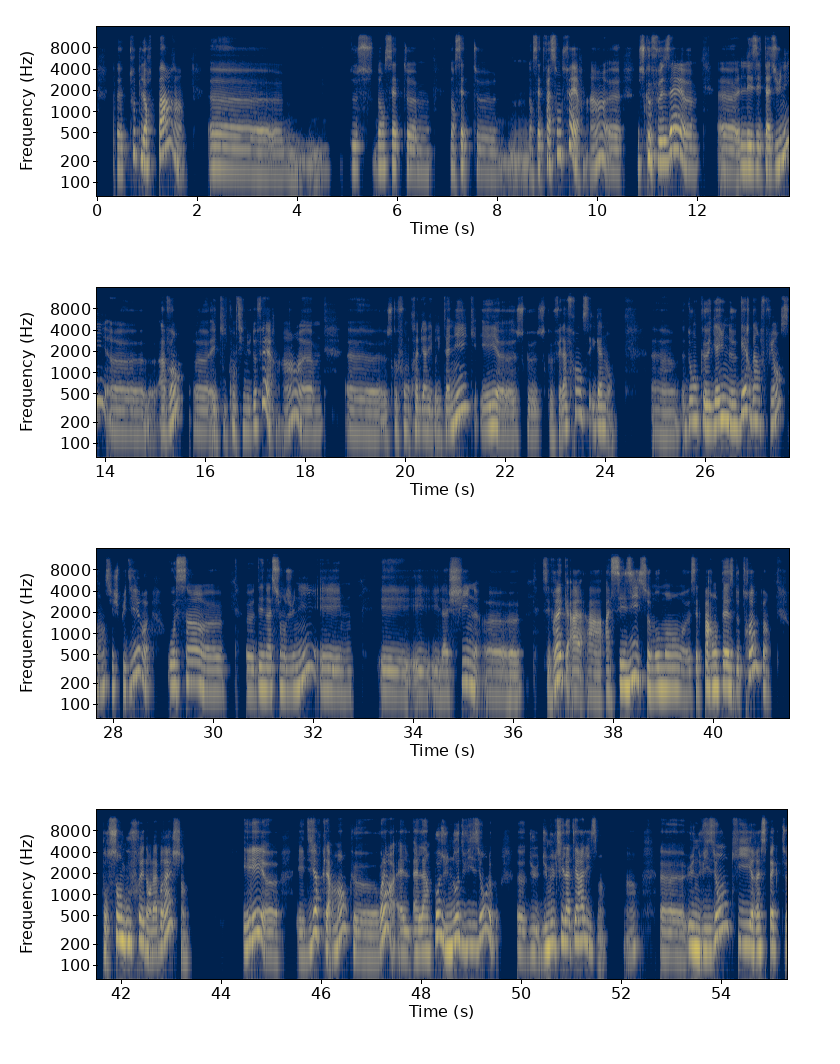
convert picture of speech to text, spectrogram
toute leur part euh, dans, cette, euh, dans, cette, euh, dans cette façon de faire. Hein. ce que faisaient les États-Unis avant et qui continuent de faire. Hein, ce que font très bien les Britanniques et ce, que, ce que fait la France également. Euh, donc, euh, il y a une guerre d'influence, hein, si je puis dire, au sein euh, des Nations Unies et, et, la Chine, c'est vrai qu'a a, saisi ce moment, cette parenthèse de Trump pour s'engouffrer dans la brèche et, et, dire clairement que voilà, elle, impose une autre vision du, du multilatéralisme. Hein. une vision qui respecte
